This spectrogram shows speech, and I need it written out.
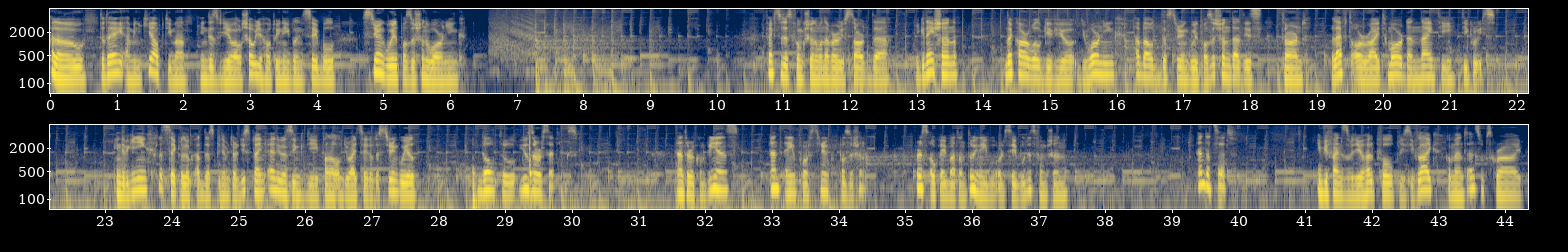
Hello, today I'm in Kia Optima. In this video I'll show you how to enable and disable steering wheel position warning. Thanks to this function, whenever you start the ignition, the car will give you the warning about the steering wheel position that is turned left or right more than 90 degrees. In the beginning, let's take a look at the speedometer display and using the panel on the right side of the steering wheel, go to User Settings. Enter Convenience and aim for steering position. Press OK button to enable or disable this function. And that's it. If you find this video helpful, please leave like, comment and subscribe.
